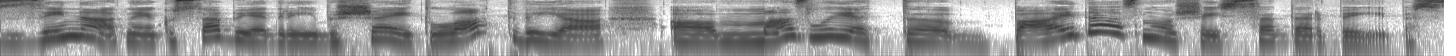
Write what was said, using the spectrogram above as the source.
zinātnieku sabiedrība šeit Latvijā mazliet baidās no šīs sadarbības?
